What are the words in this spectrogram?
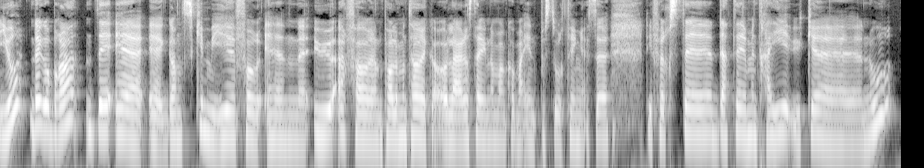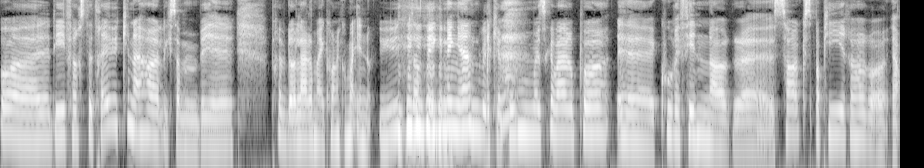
Jo, det går bra. Det er ganske mye for en uerfaren parlamentariker å lære seg når man kommer inn på Stortinget. Så de første Dette er min tredje uke nå, og de første tre ukene har liksom prøvd å lære meg hvordan jeg kommer inn og ut av bygningen, hvilke rom jeg skal være på, eh, hvor jeg finner eh, sakspapirer og ja,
